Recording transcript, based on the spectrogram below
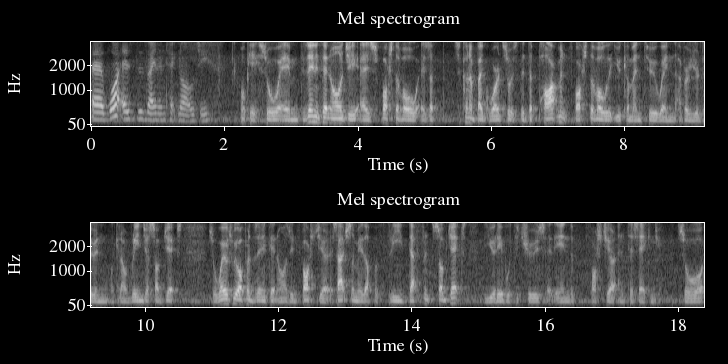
Uh, what is design and technology? Okay, so um, design and technology is first of all is a it's a kind of big word. So it's the department first of all that you come into whenever you're doing like a range of subjects. So whilst we offer design and technology in first year, it's actually made up of three different subjects that you're able to choose at the end of first year into second year. So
